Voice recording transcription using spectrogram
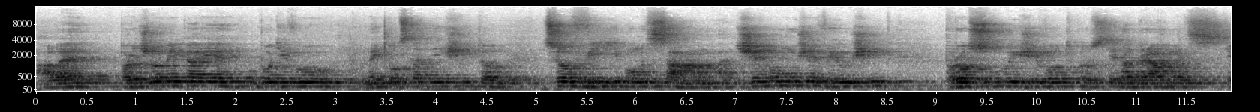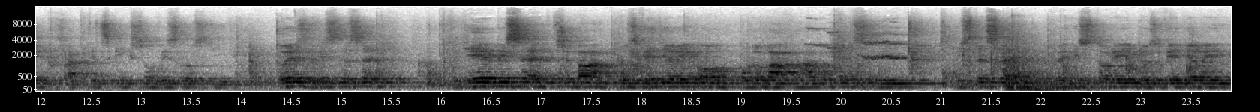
Ale pro člověka je u podivu nejpodstatnější to, co ví on sám a čeho může využít pro svůj život prostě nad rámec těch praktických souvislostí. To je, vy jste se v dějepise třeba dozvěděli o podobách náboženství, vy jste se ve historii dozvěděli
